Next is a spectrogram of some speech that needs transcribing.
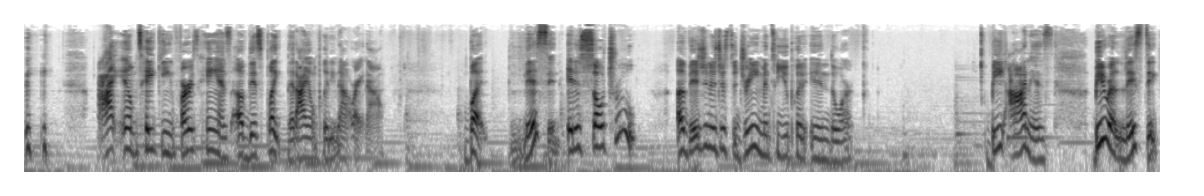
I am taking first hands of this plate that i am putting out right now. But listen it is so true a vision is just a dream until you put in the work. Be honest, be realistic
